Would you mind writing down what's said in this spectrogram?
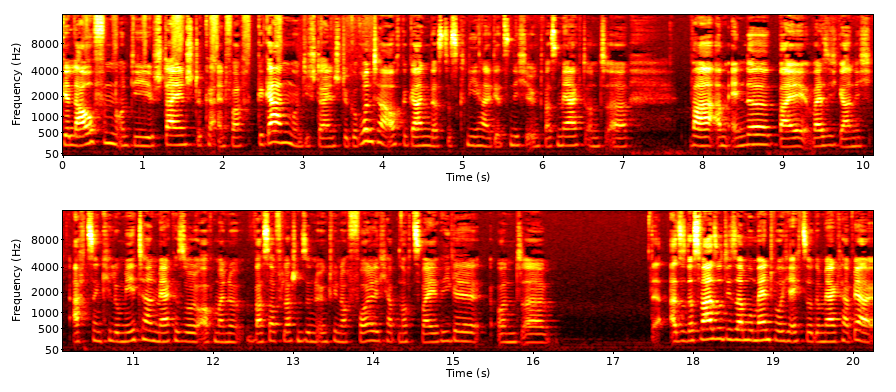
gelaufen und die steilen Stücke einfach gegangen und die steilen Stücke runter auch gegangen, dass das Knie halt jetzt nicht irgendwas merkt und äh, war am Ende bei, weiß ich gar nicht, 18 Kilometern, merke so, auch meine Wasserflaschen sind irgendwie noch voll, ich habe noch zwei Riegel und äh, also das war so dieser Moment, wo ich echt so gemerkt habe, ja,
